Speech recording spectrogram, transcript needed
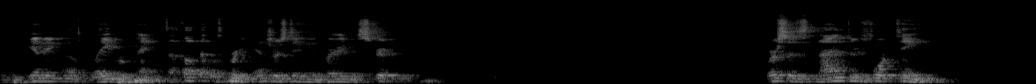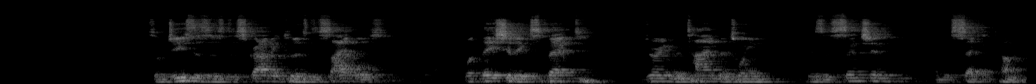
the beginning of labor pains. I thought that was pretty interesting and very descriptive. Verses 9 through 14. So Jesus is describing to his disciples what they should expect during the time between his ascension and his second coming.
